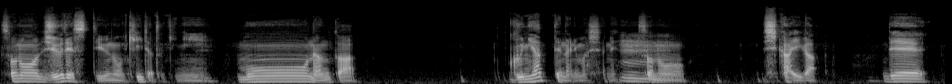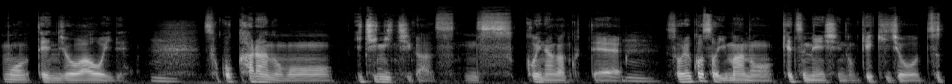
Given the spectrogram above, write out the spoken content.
その10ですっていうのを聞いた時にもうなんかぐにゃってなりましたね、うん。その視界が。でもう天井は青いで。うん。そこからのもう一日がすすっごい長くて、うん。それこそ今の決命誌の劇場をずっ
